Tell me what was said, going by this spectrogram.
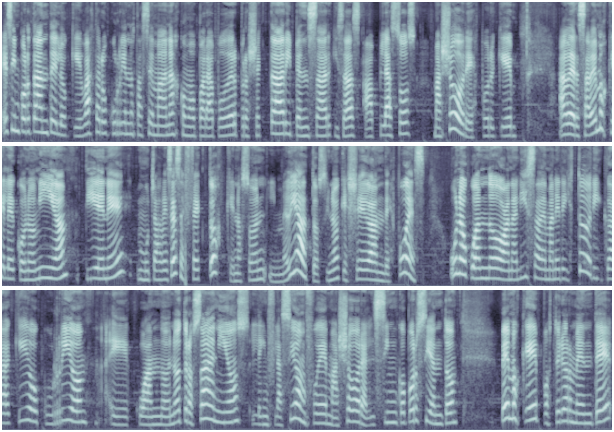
es importante lo que va a estar ocurriendo estas semanas como para poder proyectar y pensar quizás a plazos mayores, porque, a ver, sabemos que la economía tiene muchas veces efectos que no son inmediatos, sino que llegan después. Uno cuando analiza de manera histórica qué ocurrió eh, cuando en otros años la inflación fue mayor al 5%, vemos que posteriormente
